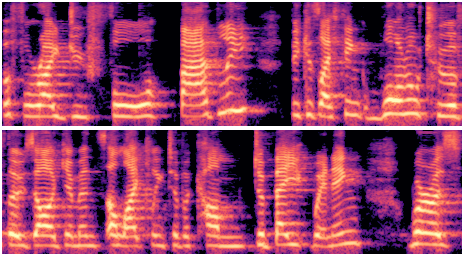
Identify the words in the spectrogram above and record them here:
before I do four badly, because I think one or two of those arguments are likely to become debate winning, whereas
